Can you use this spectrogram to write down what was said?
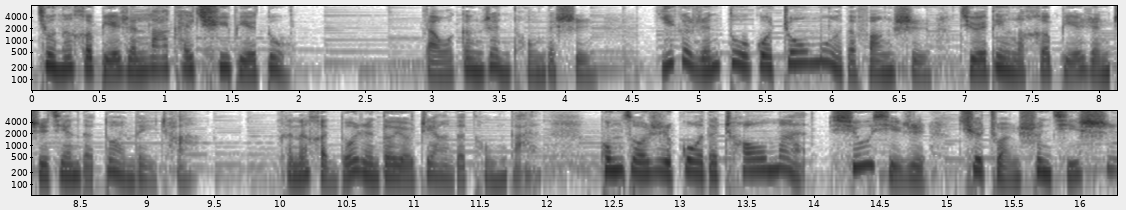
就能和别人拉开区别度。但我更认同的是，一个人度过周末的方式，决定了和别人之间的段位差。可能很多人都有这样的同感：工作日过得超慢，休息日却转瞬即逝。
